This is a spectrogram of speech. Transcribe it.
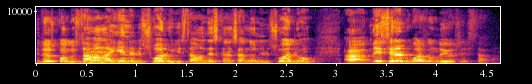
Entonces, cuando estaban ahí en el suelo y estaban descansando en el suelo, ah, ese era el lugar donde ellos estaban.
